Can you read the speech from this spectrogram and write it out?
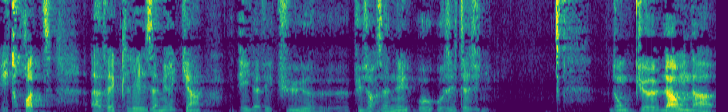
étroites avec les Américains et il a vécu plusieurs années aux États-Unis. Donc euh, là, on a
